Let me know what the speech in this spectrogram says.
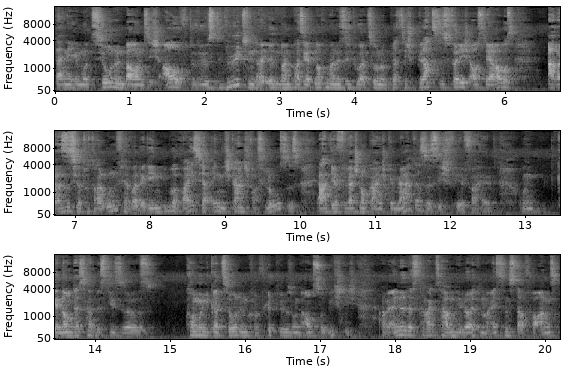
deine Emotionen bauen sich auf, du wirst wütender, irgendwann passiert nochmal eine Situation und plötzlich platzt es völlig aus dir raus. Aber das ist ja total unfair, weil der Gegenüber weiß ja eigentlich gar nicht, was los ist. Er hat ja vielleicht noch gar nicht gemerkt, dass er sich fehlverhält. Und genau deshalb ist diese Kommunikation in Konfliktlösungen auch so wichtig. Am Ende des Tages haben die Leute meistens davor Angst,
